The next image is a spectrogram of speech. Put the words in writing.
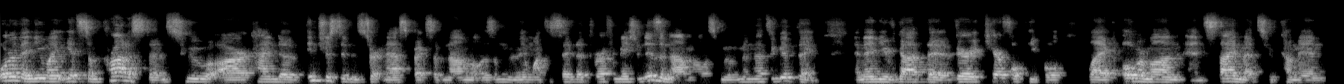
Or then you might get some Protestants who are kind of interested in certain aspects of nominalism and they want to say that the Reformation is a nominalist movement, that's a good thing. And then you've got the very careful people like Oberman and Steinmetz who come in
